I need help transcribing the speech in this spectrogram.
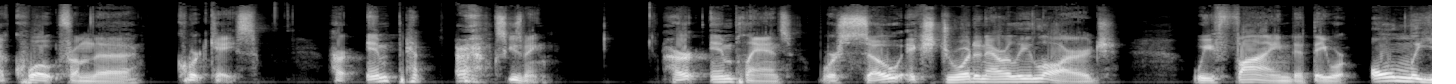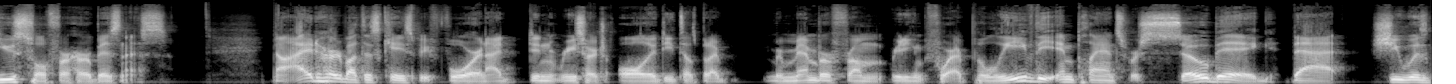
a quote from the court case. Her imp- excuse me. Her implants were so extraordinarily large, we find that they were only useful for her business. Now, I'd heard about this case before and I didn't research all the details, but I remember from reading before, I believe the implants were so big that she was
